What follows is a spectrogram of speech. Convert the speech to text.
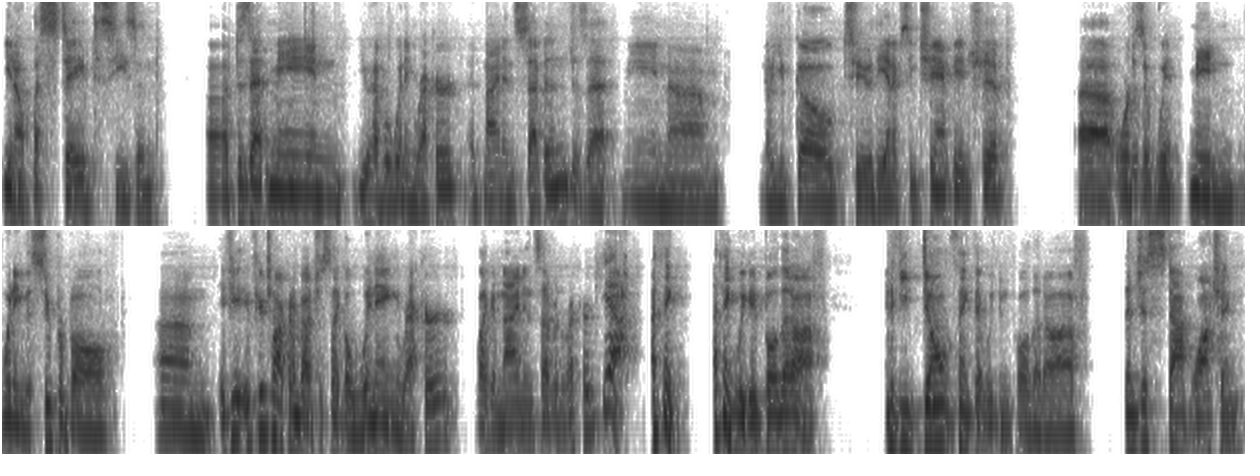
you know, a saved season? Uh, does that mean you have a winning record at nine and seven? Does that mean, um, you know, you go to the NFC Championship, uh, or does it win- mean winning the Super Bowl? Um, if you if you're talking about just like a winning record, like a nine and seven record, yeah, I think I think we could pull that off. And if you don't think that we can pull that off, then just stop watching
